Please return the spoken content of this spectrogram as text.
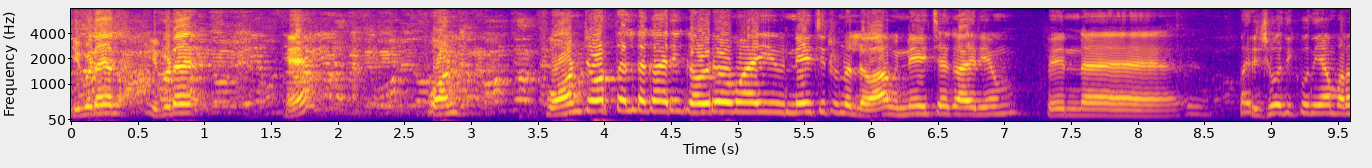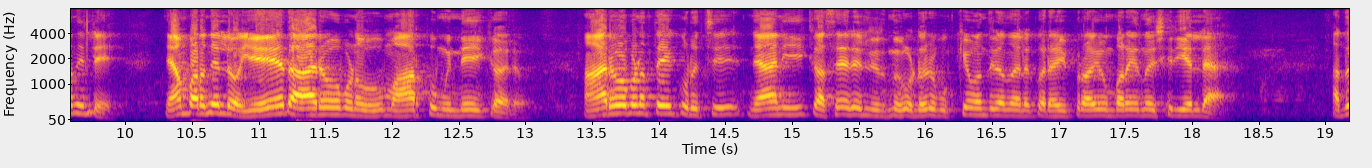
ഇവിടെ ഇവിടെ ഏ? ഫോൺ ഫോൺ ചോർത്തലിന്റെ കാര്യം ഗൗരവമായി ഉന്നയിച്ചിട്ടുണ്ടല്ലോ. ആ ഉന്നയിച്ച കാര്യം പിന്നെ പരിശോധിക്കുമെന്ന് ഞാൻ പറഞ്ഞില്ലേ? ഞാൻ പറഞ്ഞല്ലോ ഏത് ആരോപണവും ആർക്കും ഉന്നയിക്കാമല്ലോ ആരോപണത്തെക്കുറിച്ച് ഞാൻ ഈ കസേരയിൽ ഇരുന്നു കൊണ്ട് ഒരു മുഖ്യമന്ത്രി എന്ന നിലയ്ക്ക് ഒരു അഭിപ്രായവും പറയുന്നത് ശരിയല്ല. അത്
